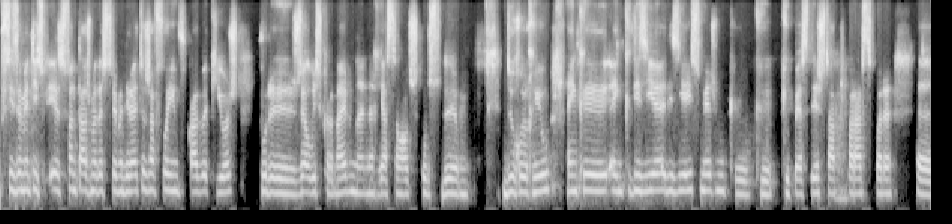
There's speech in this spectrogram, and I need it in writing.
Precisamente isso, esse fantasma da extrema-direita já foi invocado aqui hoje por uh, José Luís Carneiro, na, na, reação ao discurso de, de Rui Rio, em que, em que dizia, dizia isso mesmo, que, que, que o PSD está a preparar-se para uh,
